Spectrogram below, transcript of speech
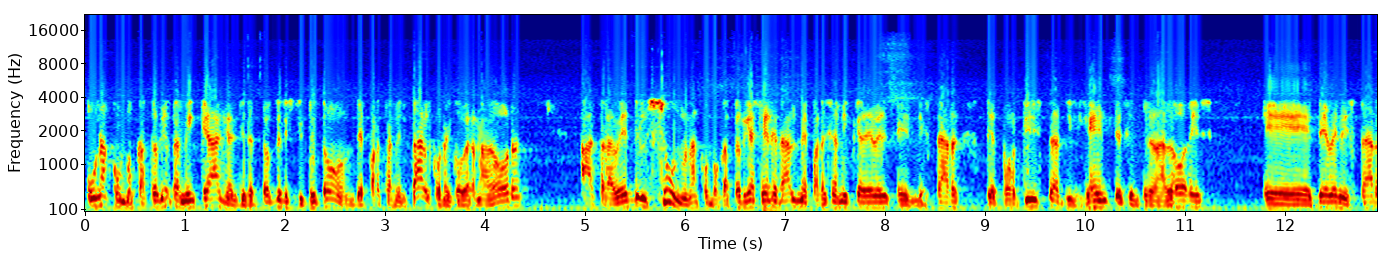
una convocatoria también que haga el director del Instituto Departamental con el gobernador a través del Zoom, una convocatoria general, me parece a mí que deben estar deportistas, dirigentes, entrenadores, eh, deben estar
